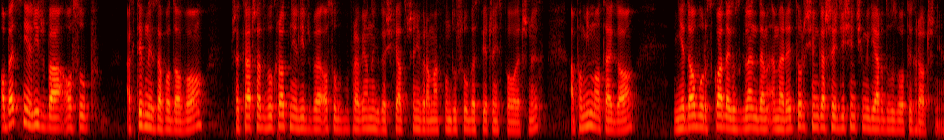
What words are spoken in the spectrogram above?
Obecnie liczba osób aktywnych zawodowo przekracza dwukrotnie liczbę osób uprawnionych do świadczeń w ramach Funduszu Ubezpieczeń Społecznych, a pomimo tego niedobór składek względem emerytur sięga 60 miliardów złotych rocznie.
